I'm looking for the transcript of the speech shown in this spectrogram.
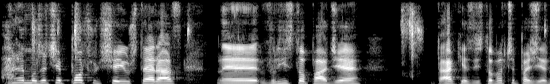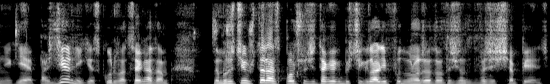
ale możecie poczuć się już teraz y, w listopadzie. Tak? Jest listopad czy październik? Nie, październik jest, kurwa, co ja gadam. No możecie już teraz poczuć się tak, jakbyście grali w Football Manager 2025.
